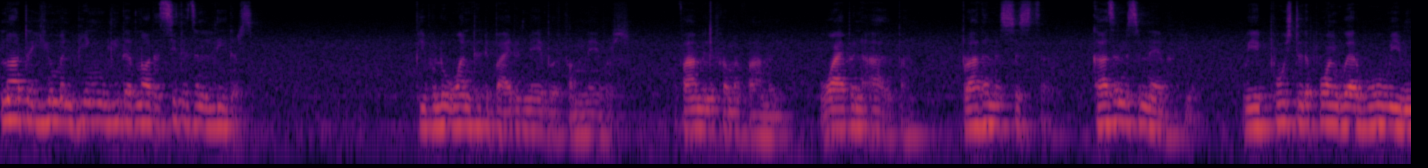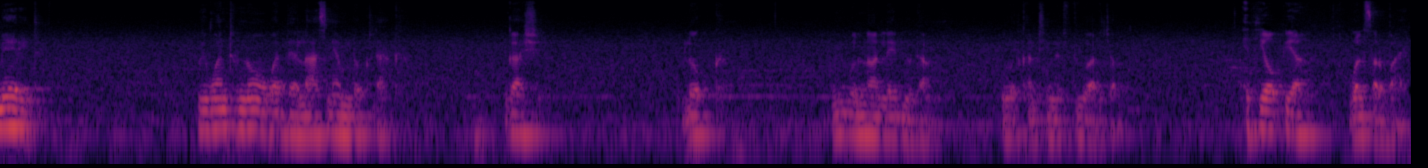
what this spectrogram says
not a human being leader, not a citizen leaders. People who want to divide neighbor from neighbors, family from a family. wife and husband, brother and sister, cousins and nephew. We push to the point where who we married, we want to know what their last name looked like. Gosh, look, we will not let you down. We will continue to do our job. Ethiopia will survive.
